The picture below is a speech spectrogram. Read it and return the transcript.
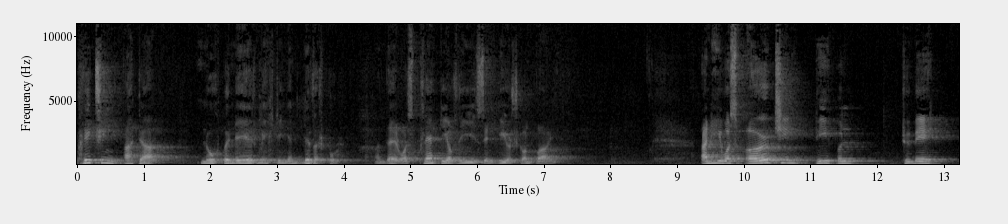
preaching at a Loch Benair meeting in Liverpool, and there was plenty of these in years gone by. And he was urging people to make,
